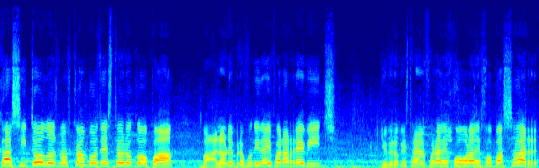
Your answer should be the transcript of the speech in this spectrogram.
casi todos los campos de esta Eurocopa. Balón en profundidad y para Rebic. Yo creo que estaba en fuera de juego, la dejó pasar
